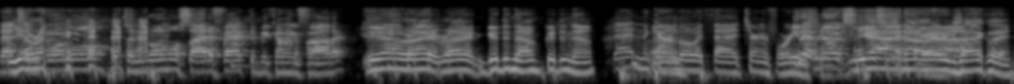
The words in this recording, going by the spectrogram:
That's Yeah, a right. normal. It's a normal side effect of becoming a father. yeah, right, right. Good to know. Good to know. That and the Uh, combo with uh, turning 40. You have no excuse. Yeah, I know, right? Exactly.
